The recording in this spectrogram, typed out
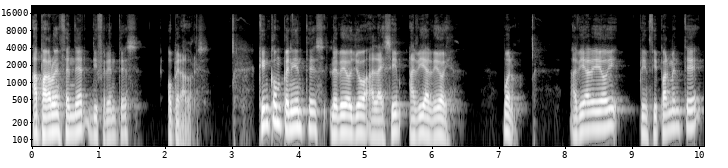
apagar o encender diferentes operadores. ¿Qué inconvenientes le veo yo a la eSIM a día de hoy? Bueno, a día de hoy principalmente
